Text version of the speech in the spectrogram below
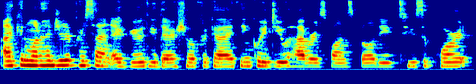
I can 100% agree with you there, Shofika. I think we do have a responsibility to support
